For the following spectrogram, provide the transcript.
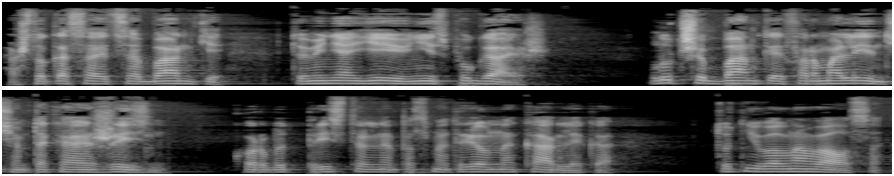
«А что касается банки, то меня ею не испугаешь. Лучше банка и формалин, чем такая жизнь». Корбет пристально посмотрел на карлика. Тот не волновался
